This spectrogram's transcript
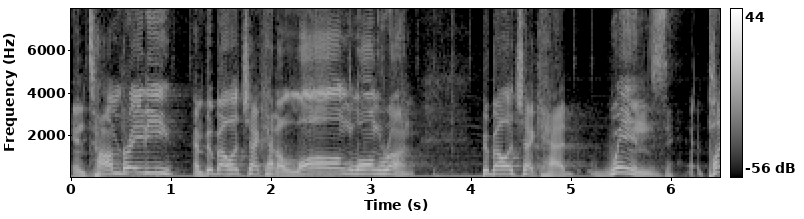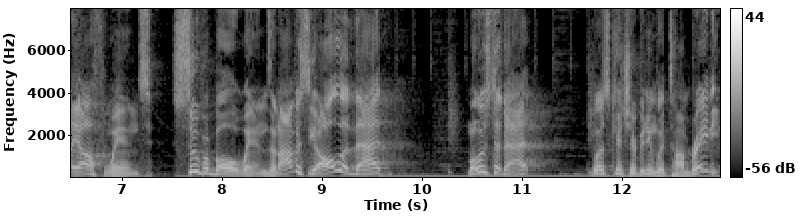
And Tom Brady and Bill Belichick had a long, long run. Bill Belichick had wins, playoff wins, Super Bowl wins, and obviously all of that, most of that was contributing with Tom Brady.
